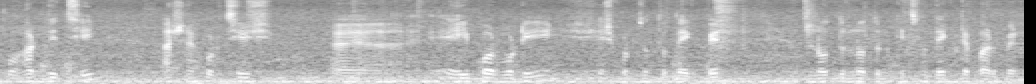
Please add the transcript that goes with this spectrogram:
উপহার দিচ্ছি। আশা করছি এই পর্বটি শেষ পর্যন্ত দেখবেন, নতুন নতুন কিছু দেখতে পারবেন।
